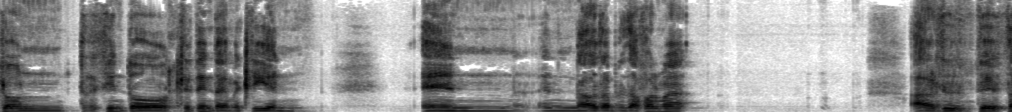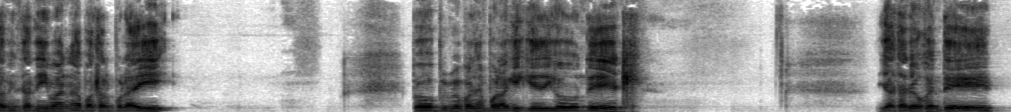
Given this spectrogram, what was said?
Son 370 que me siguen en, en la otra plataforma. A ver si ustedes también se animan a pasar por ahí. Pero primero pasen por aquí que digo dónde es. Y hasta luego, gente.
